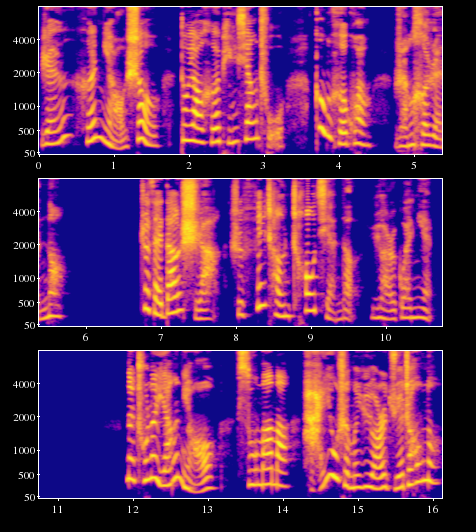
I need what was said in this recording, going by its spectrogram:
人和鸟兽都要和平相处，更何况人和人呢？这在当时啊是非常超前的育儿观念。那除了养鸟，苏妈妈还有什么育儿绝招呢？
